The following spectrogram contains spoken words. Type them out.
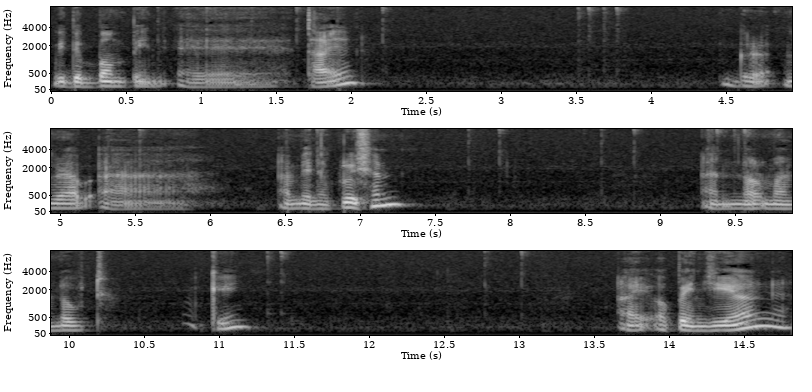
with the bumping uh, tile Gra grab uh, ambient occlusion and normal node okay? I open here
